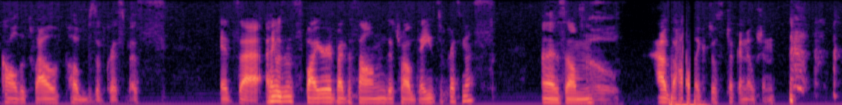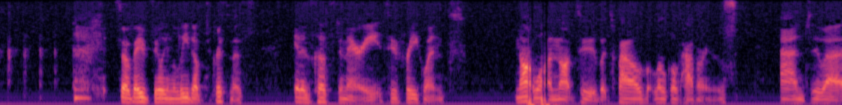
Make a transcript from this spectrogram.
Called the Twelve Pubs of Christmas. It's uh, I think it was inspired by the song "The Twelve Days of Christmas," and then some Oh, alcoholic just took a notion. so basically, in the lead up to Christmas, it is customary to frequent not one, not two, but twelve local taverns, and to uh,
